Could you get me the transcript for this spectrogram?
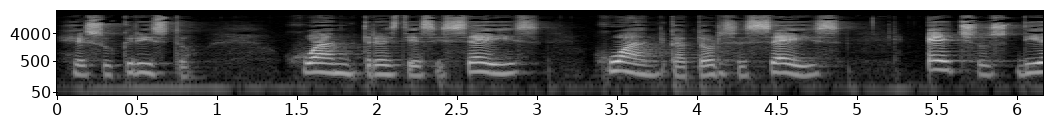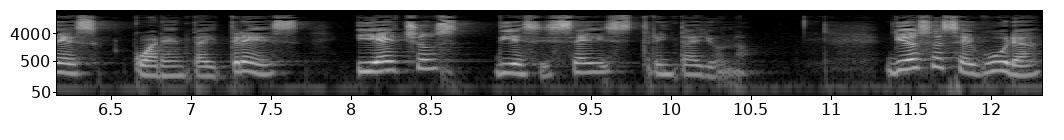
Jesucristo. Juan 3:16, Juan 14:6, Hechos 10:43 y Hechos 16:31. Dios asegura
